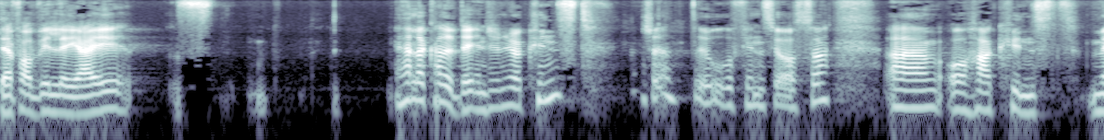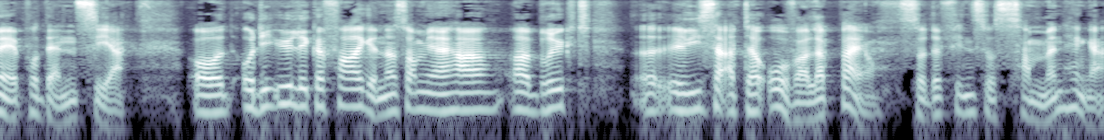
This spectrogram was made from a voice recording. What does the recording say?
derfor ville jeg heller kalle det ingeniørkunst. kanskje, Det ordet finnes jo også. Um, og ha kunst med på den sida. Og, og, de ulike fargene som jeg har, har brukt, viser at det overlapper. jo. Så det finnes jo sammenhenger.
